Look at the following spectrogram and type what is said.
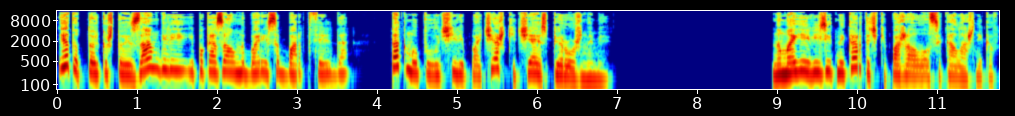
Этот только что из Англии и показал на Бориса Бартфельда. Так мы получили по чашке чая с пирожными. На моей визитной карточке, пожаловался Калашников,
